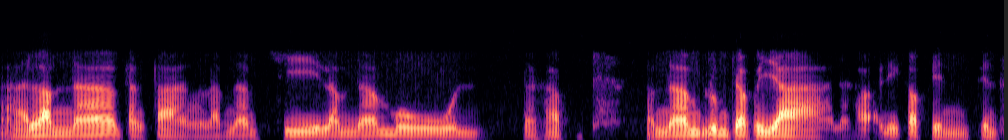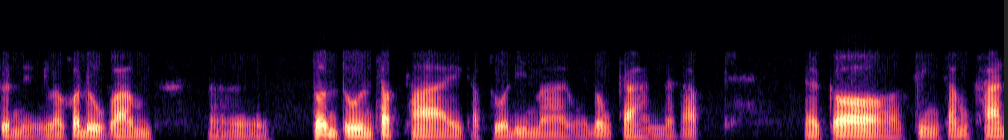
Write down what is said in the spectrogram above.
อ่าลำน้ำต่างๆลำน้ำชีลำน้ำมูล นะครับลำน้ำลุ่มเจ้าพระยานะครับ อันนี้ก็เป็นเป็นส่วนหนึ่งเราก็ดูความเอ่อต้นทุน supply กับตัว demand ของต้องการนะครับ แล้วก็สิ่งสำคัญ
